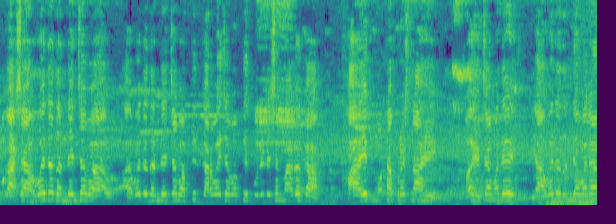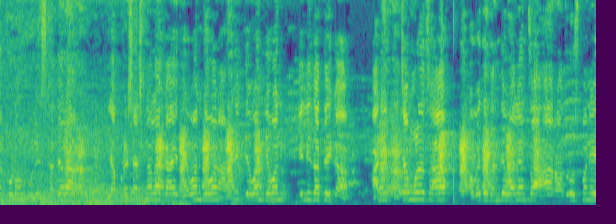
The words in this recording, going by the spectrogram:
मग अशा अवैध धंद्यांच्या बा- अवैध धंद्यांच्या बाबतीत कारवाईच्या बाबतीत पोलीस स्टेशन मागं का? हा एक मोठा प्रश्न आहे. व ह्याच्यामध्ये या अवैध धंदेवाल्यांकडून पोलीस खात्याला या प्रशासनाला काय देवाणघेवाण आर्थिक देवाणघेवाण केली जाते का? आणि त्याच्यामुळेच हा अवैध धंदेवाल्यांचा हा राजरोसपणे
